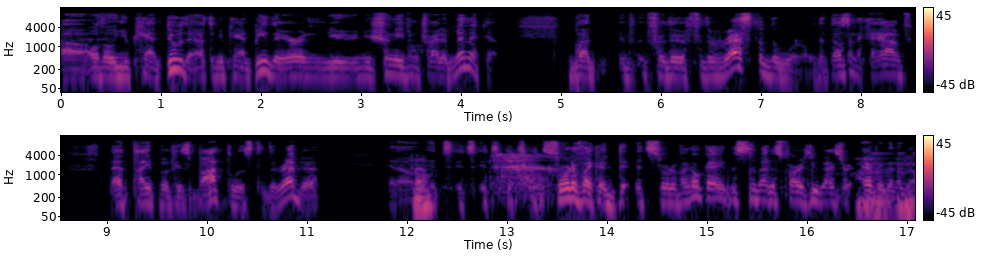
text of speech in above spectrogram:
Uh, although you can't do that and you can't be there and you, and you shouldn't even try to mimic him. But for the for the rest of the world that doesn't have that type of hisbatlus to the Rebbe, you know, no. it's, it's, it's it's it's sort of like a it's sort of like okay, this is about as far as you guys are ever going to go.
